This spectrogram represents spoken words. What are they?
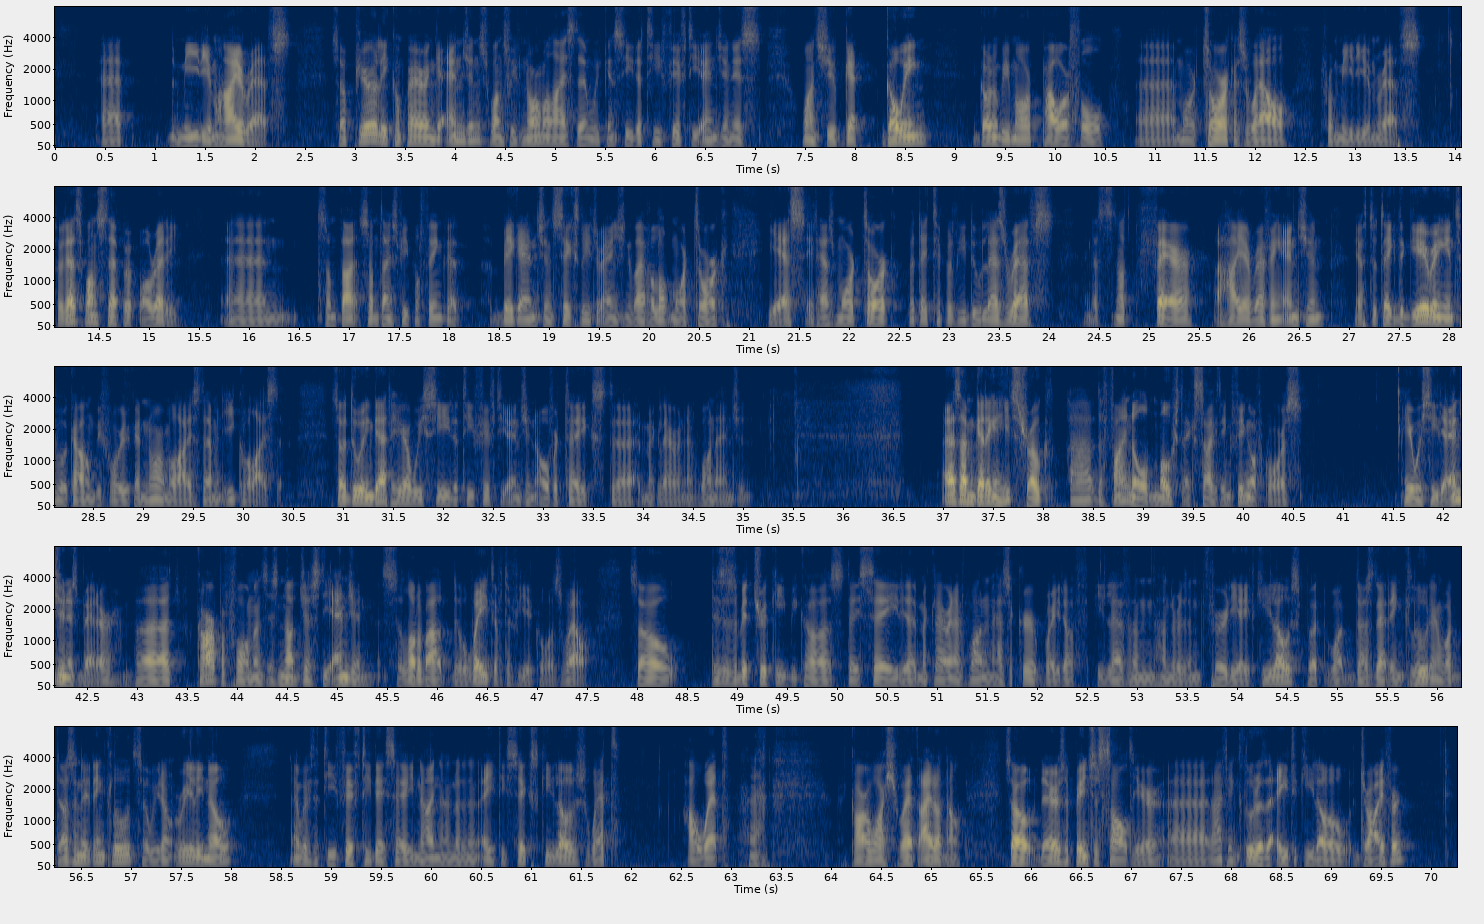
at the medium high revs. So purely comparing the engines, once we've normalized them, we can see the T50 engine is, once you get going, going to be more powerful, uh, more torque as well from medium revs. So that's one step up already. And sometimes, sometimes people think that big engine, 6 liter engine will have a lot more torque. Yes, it has more torque, but they typically do less revs, and that's not fair. A higher revving engine, you have to take the gearing into account before you can normalize them and equalize them. So doing that here, we see the T50 engine overtakes the McLaren F1 engine. As I'm getting a heat stroke, uh, the final most exciting thing, of course, here we see the engine is better, but car performance is not just the engine. It's a lot about the weight of the vehicle as well. So this is a bit tricky because they say the McLaren F1 has a curb weight of 1138 kilos, but what does that include and what doesn't it include? So we don't really know. And with the T50 they say 986 kilos wet. How wet? Car wash wet? I don't know. So there's a pinch of salt here. Uh, and I've included an 80 kilo driver.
